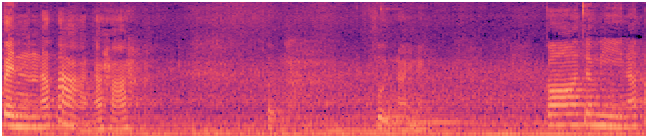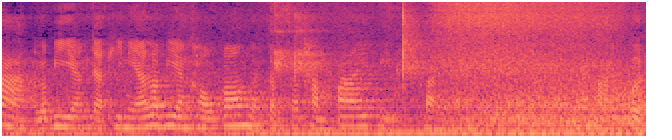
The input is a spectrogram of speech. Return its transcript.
เป็นหน้าต่างนะคะเปิดฝุ่นหน่อยนึงก็จะมีหน้าต่างระเบียง แต่ทีเนี้ยระเบียงเขาก็เหมือนกับจะทำป้ายปิดไปนะคะ เปิด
